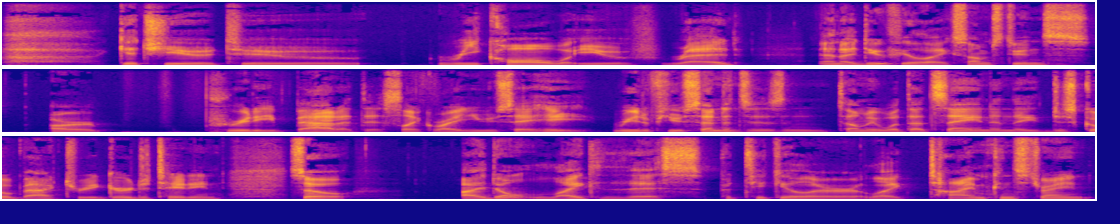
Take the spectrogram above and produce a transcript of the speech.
get you to recall what you've read. And I do feel like some students are pretty bad at this. Like, right, you say, hey, read a few sentences and tell me what that's saying. And they just go back to regurgitating. So I don't like this particular like time constraint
